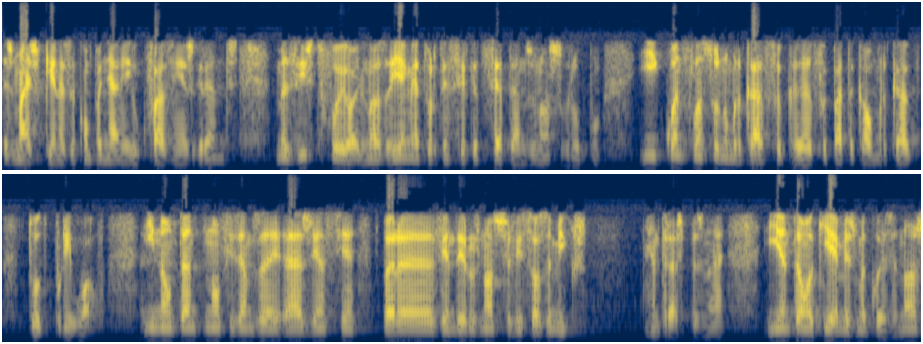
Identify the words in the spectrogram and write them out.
as mais pequenas, acompanharem o que fazem as grandes, mas isto foi, olha, nós, a Young Network tem cerca de 7 anos, o nosso grupo, e quando se lançou no mercado foi, foi para atacar o mercado todo por igual. E não tanto, não fizemos a, a agência para vender os nossos serviços aos amigos entre aspas, não é? E então aqui é a mesma coisa. Nós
